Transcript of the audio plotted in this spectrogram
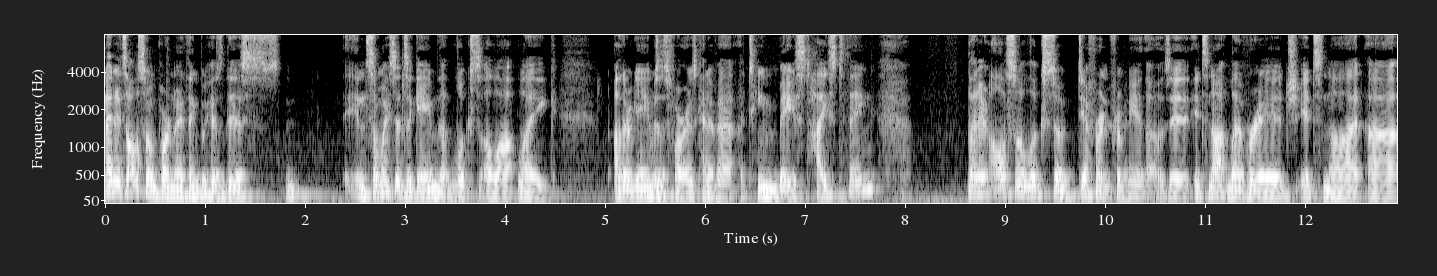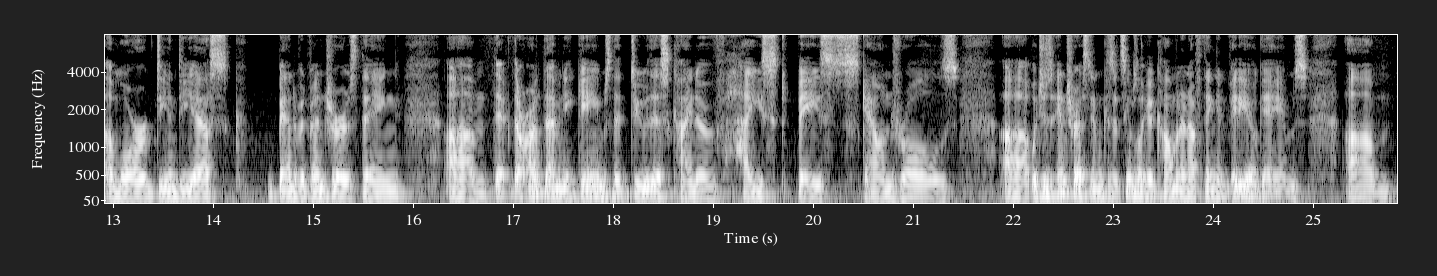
And it's also important, I think, because this in some ways it's a game that looks a lot like other games as far as kind of a, a team-based heist thing but it also looks so different from any of those. It, it's not leverage it's not uh, a more d&d-esque band of adventurers thing. Um, there, there aren't that many games that do this kind of heist-based scoundrels uh, which is interesting because it seems like a common enough thing in video games. Um,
